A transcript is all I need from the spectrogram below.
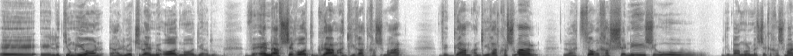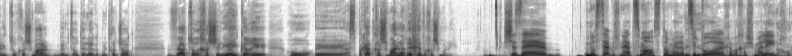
אה, אה, ליתיום איון, העלויות שלהם מאוד מאוד ירדו. והן מאפשרות גם אגירת חשמל, וגם אגירת חשמל לצורך השני, שהוא, דיברנו על משק החשמל, ייצור חשמל באמצעות אנרגיות מתחדשות, והצורך השני העיקרי הוא אה, אספקת חשמל לרכב החשמלי. שזה נושא בפני עצמו, זאת אומרת, בדיוק. סיפור הרכב החשמלי. נכון.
